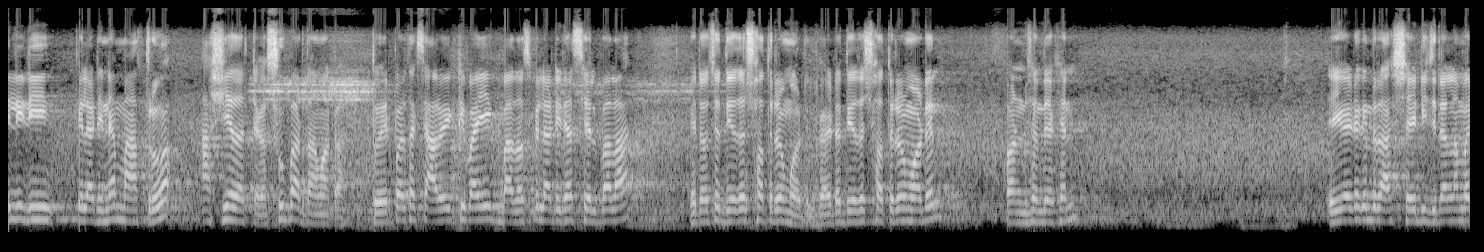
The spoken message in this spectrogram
এলইডি প্লাটিনা মাত্র আশি হাজার টাকা সুপার ধামাকা। তো এরপরে থাকছে আরও একটি বাইক বাজাজ প্লাটিনা সেলবালা এটা হচ্ছে দুই হাজার সতেরোর মডেল এটা দুই হাজার সতেরোর মডেল কন্ডিশন দেখেন। এই গাড়িটা কিন্তু Rajshahi digital number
